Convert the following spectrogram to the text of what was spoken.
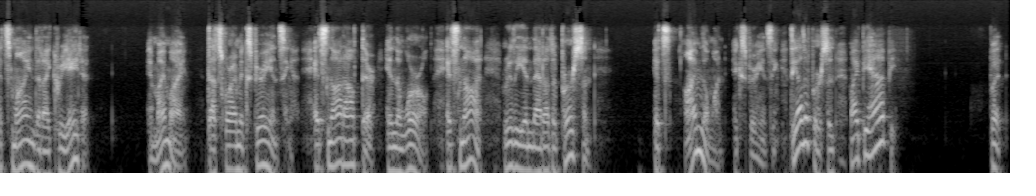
it's mine that I created in my mind. That's where I'm experiencing it. It's not out there in the world. It's not really in that other person. It's I'm the one experiencing. The other person might be happy, but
